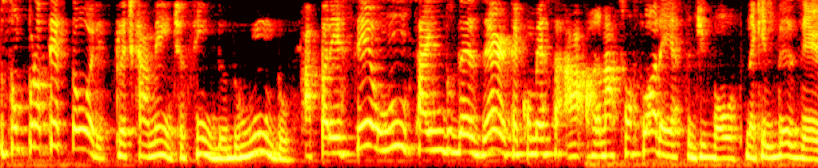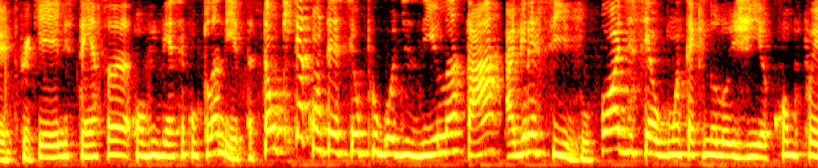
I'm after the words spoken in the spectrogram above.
São protetores, praticamente, assim, do, do mundo. Apareceu um saindo do deserto e começa a, a nascer uma floresta de volta naquele deserto, porque eles têm essa convivência com o planeta. Então, o que, que aconteceu pro Godzilla tá agressivo? Pode ser alguma tecnologia, como foi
